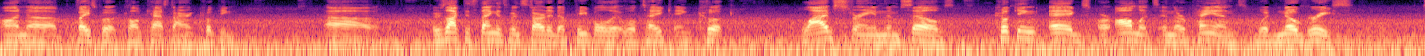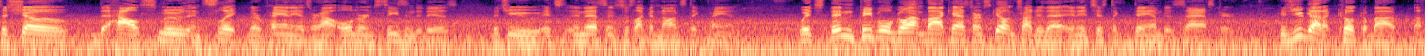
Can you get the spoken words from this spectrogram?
on uh, Facebook called Cast Iron Cooking. Uh, there's like this thing that's been started of people that will take and cook, live stream themselves cooking eggs or omelets in their pans with no grease to show how smooth and slick their pan is or how older and seasoned it is that you it's in essence just like a non-stick pan which then people will go out and buy a cast iron skillet and try to do that and it's just a damn disaster because you got to cook about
